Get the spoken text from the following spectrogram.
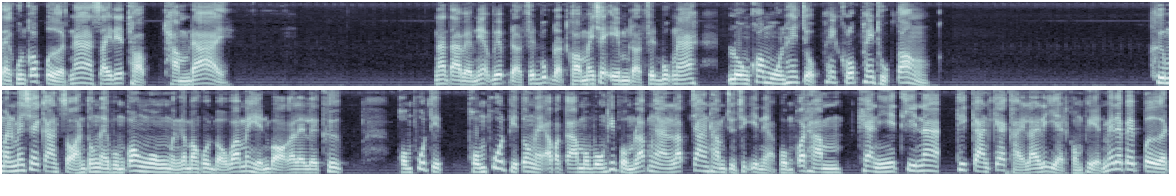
แต่คุณก็เปิดหน้าไซต์เดสก์ท็อปทำได้ หน้าตาแบบนี้ web.facebook.com ไม่ใช่ m.facebook นะ ลงข้อมูลให้จบให้ครบให้ถูกต้อง คือมันไม่ใช่การสอนตรงไหนผมก็งงเหมือนกับบางคนบอกว่าไม่เห็นบอกอะไรเลยคือ ผมพูดผิดผมพูดผิดตรงไหนเอาปากกามาวงที่ผมรับงานรับจ้างทำจุดเช็คอินเนี่ย ผมก็ทำแค่นี้ที่หน้าที่การแก้ไขรายละเอียดของเพจไม่ได้ไปเปิด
